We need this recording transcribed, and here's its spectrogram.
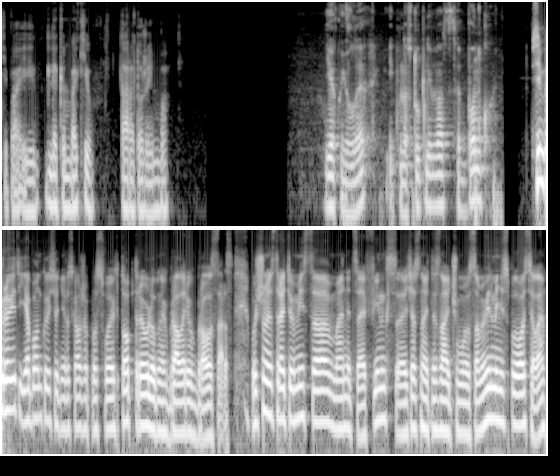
Типа, і для кембеків Тара теж імба. Дякую, Олег. І наступний у нас це Бонко. Всім привіт! Я Бонко і сьогодні розкажу про своїх топ-3 улюблених бравлерів в Brawl Stars. Почну я з третього місця. В мене це Фінкс. Е, Чесно, навіть не знаю, чому саме він мені сподобався, але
